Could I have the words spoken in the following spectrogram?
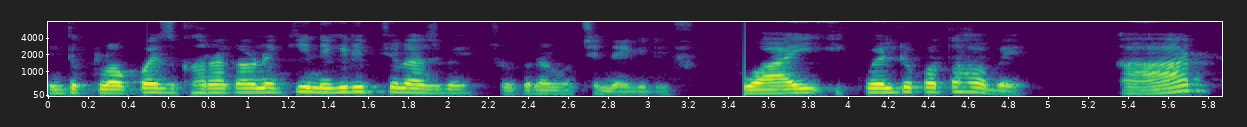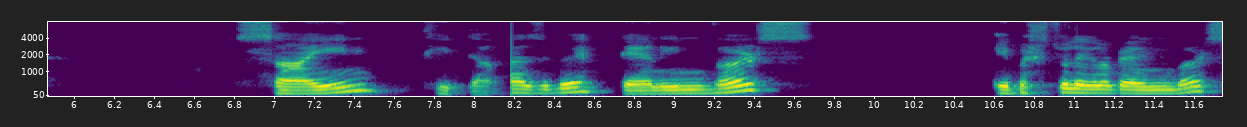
কিন্তু ক্লকওয়াইজ ঘোরার কারণে কি নেগেটিভ চলে আসবে? সুতরাং হচ্ছে নেগেটিভ ওয়াই ইকুয়াল টু কত হবে? আর সাইন থিটা আসবে ট্যান ইনভার্স এই পাশে চলে গেল tan inverse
